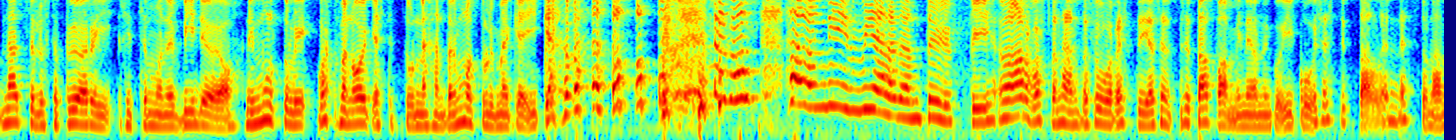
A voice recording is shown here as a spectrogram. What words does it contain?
näyttelyssä pyörii sitten semmoinen video, niin mulla tuli, vaikka mä en oikeasti tunne häntä, niin mulla tuli melkein ikävä. Mieletön tyyppi. Mä arvostan häntä suuresti ja se, se tapaaminen on niin kuin ikuisesti tallennettuna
